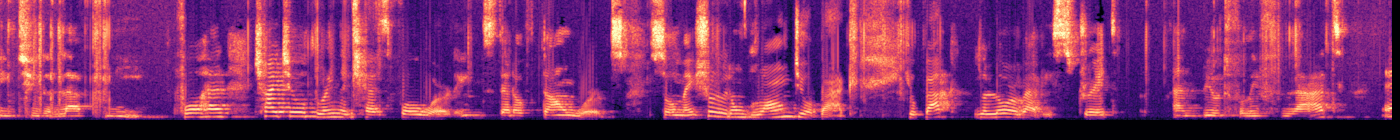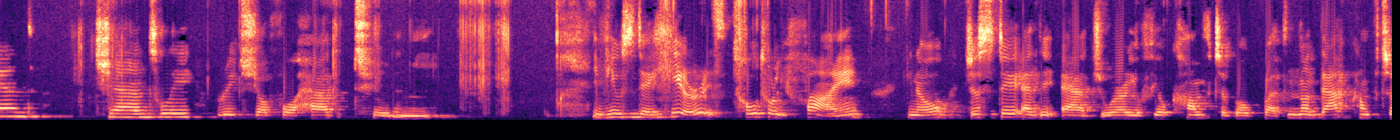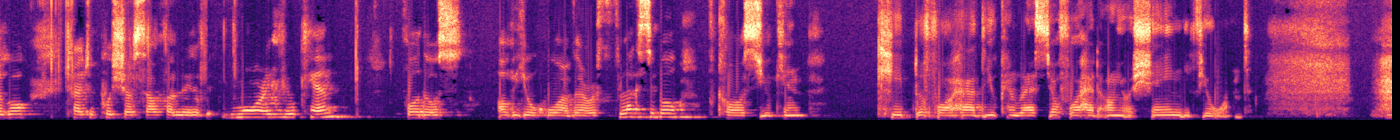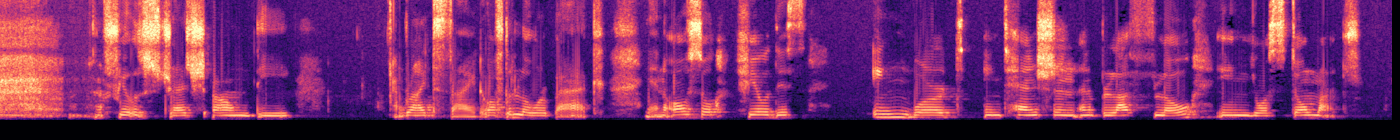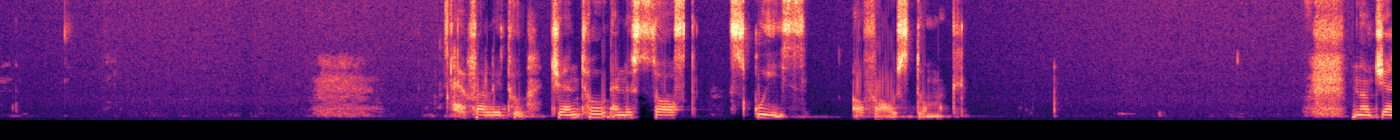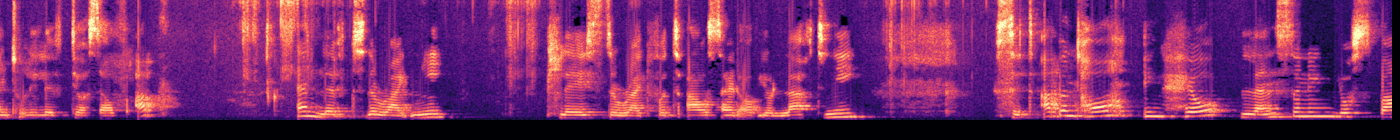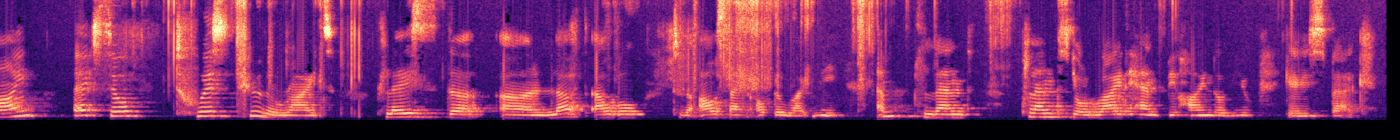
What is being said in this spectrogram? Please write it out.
into the left knee. Forehead, try to bring the chest forward instead of downwards. So make sure you don't round your back. Your back, your lower back is straight and beautifully flat. And gently reach your forehead to the knee. If you stay here, it's totally fine you know, just stay at the edge where you feel comfortable, but not that comfortable. Try to push yourself a little bit more if you can. For those of you who are very flexible, of course, you can keep the forehead, you can rest your forehead on your shin if you want. Feel the stretch on the right side of the lower back and also feel this inward intention and blood flow in your stomach. Have a little gentle and soft squeeze of our stomach. Now gently lift yourself up and lift the right knee. Place the right foot outside of your left knee Sit up and tall. Inhale, lengthening your spine. Exhale, twist to the right. Place the uh, left elbow to the outside of the right knee and plant, plant your right hand behind of you. Gaze back.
